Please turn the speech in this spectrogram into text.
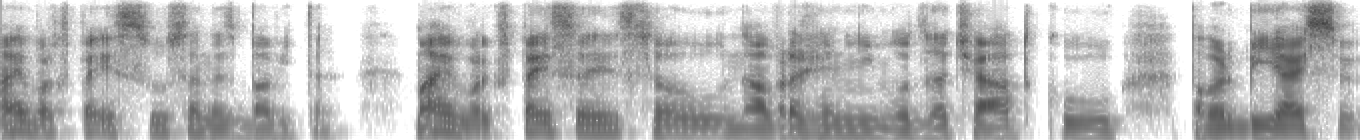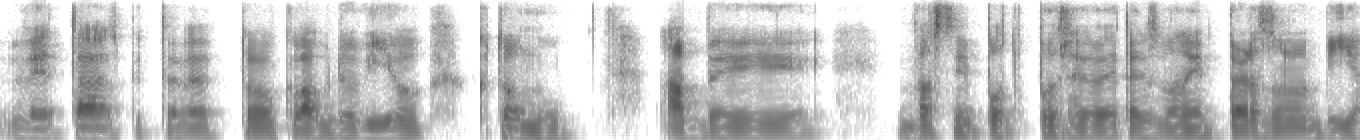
My workspaceu se nezbavíte. My workspace jsou navržený od začátku Power BI světa, respektive toho cloudového, k tomu, aby vlastně podpořili takzvaný personal BI.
